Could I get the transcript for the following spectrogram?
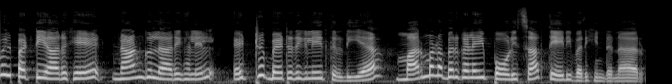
கோவில்பட்டி அருகே நான்கு லாரிகளில் எட்டு பேட்டரிகளை திருடிய மர்ம நபர்களை போலீசார் தேடி வருகின்றனர்.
